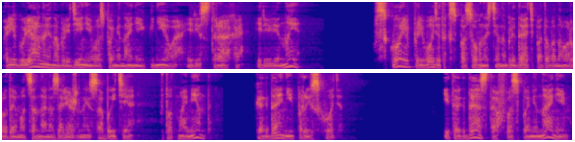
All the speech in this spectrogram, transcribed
Регулярное наблюдение воспоминаний гнева или страха или вины вскоре приводит к способности наблюдать подобного рода эмоционально заряженные события в тот момент, когда они происходят. И тогда, став воспоминанием,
